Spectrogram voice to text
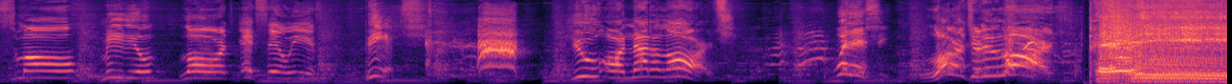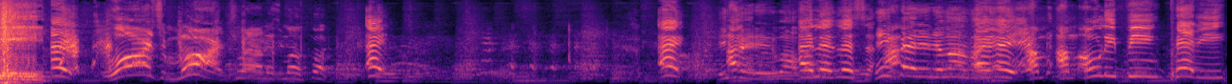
small, medium, large, XL is, bitch. you are not a large. What is she? Larger than large. Petty. Hey, large Marge around this motherfucker. Hey. Hey. He's I- petty than a motherfucker. Hey, listen. He's I- better than motherfucker. Hey, hey, I'm, I'm only being petty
